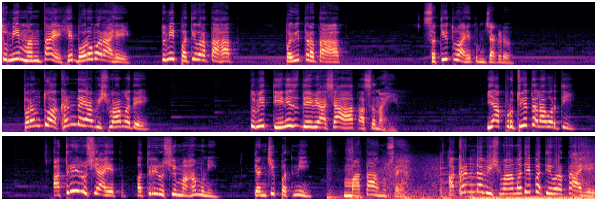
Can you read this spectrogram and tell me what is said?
तुम्ही म्हणताय हे बरोबर आहे. तुम्ही पतिव्रत आहात पवित्रता आहात सतीत्व आहे तुमच्याकडं. परंतु अखंड या विश्वामध्ये तुम्ही तिन्हीच देवी अशा आहात असं नाही. या पृथ्वी तलावरती अत्री ऋषी आहेत अत्रि ऋषी महामुनी त्यांची पत्नी माता अनुसया. अखंड विश्वामध्ये पतिव्रता आहे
